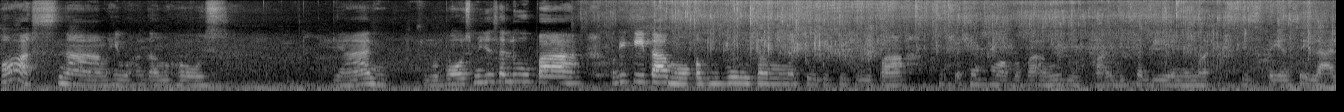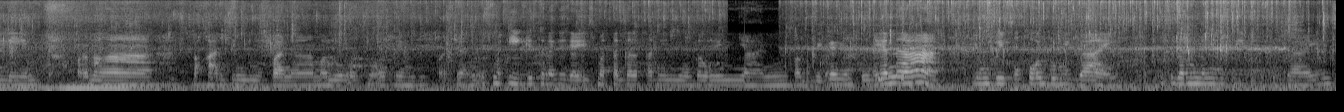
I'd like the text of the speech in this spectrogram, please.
hose na mahiwagang hose. Yan. Ibubuhos mo dyan sa lupa. Makikita mo, pag bubuhusan mo ng tubig sa lupa, bigla siyang bumababa ang lupa. Ibig sabihin may mga exist pa yan sa ilalim or mga lupa na manuot-nuot yung lupa dyan. Is maigi talaga guys. Matagal pa ninyo gawin yan. Pagbigay yung tubig. Ayan na. Yung gripo ko ay bumigay. Kasi ganun lang yung gripo ko guys.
